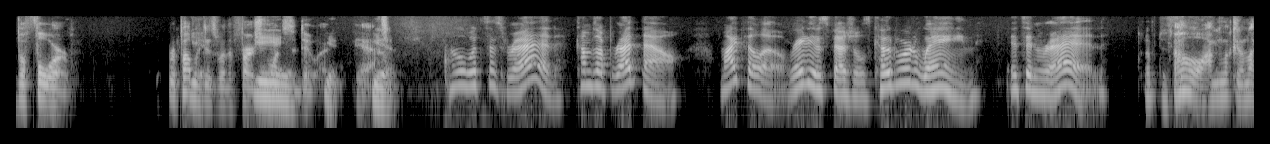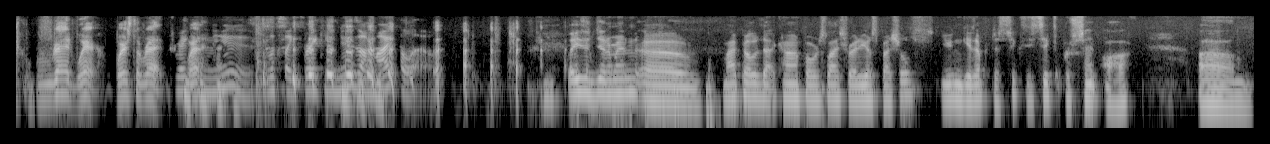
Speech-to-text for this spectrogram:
before Republicans were the first Yeah, ones yeah, to do it. Yeah. Yeah, Oh, what's this red? Comes up red now. My pillow, radio specials, code word Wayne. It's in red. up to. Oh, I'm looking. I'm like red. Where? Where's the red? Where? Breaking news. It looks like breaking news on my pillow. Ladies and gentlemen, um, mypillow.com forward slash radio specials. You can get up to 66% off. Um,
